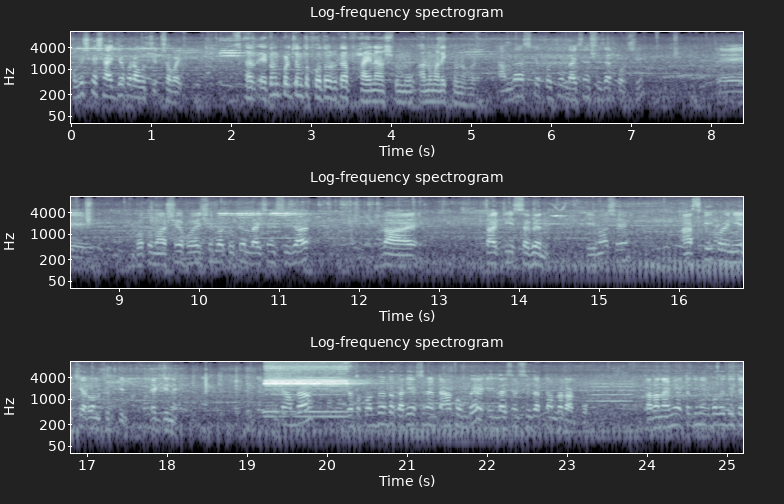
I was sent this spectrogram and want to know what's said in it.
পুলিশকে সাহায্য করা উচিত সবাই? স্যার এখন পর্যন্ত কত টাকা ফাইন আসবে আনুমানিক মনে হয়? আমরা আজকে প্রচুর লাইসেন্স সিজার করছি। গত মাসে হয়েছিল টোটাল লাইসেন্স সিজার প্রায় থার্টি সেভেন এই মাসে আজকেই করে নিয়েছি অ্যারাউন্ড ফিফটিন একদিনে। এটা আমরা যতক্ষণ পর্যন্ত গাড়ি অ্যাক্সিডেন্ট না কমবে এই লাইসেন্স সিজারটা আমরা রাখব। কারণ আমি একটা জিনিস বলে দিতে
